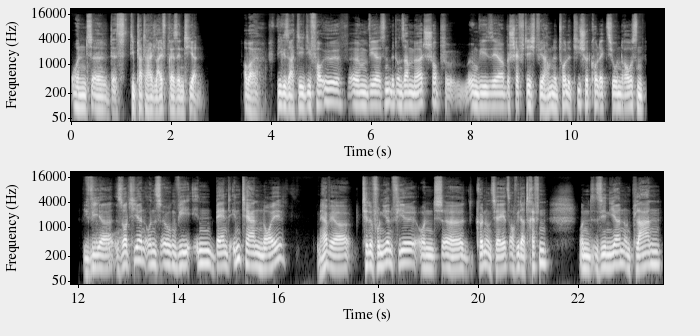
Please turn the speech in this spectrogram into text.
und äh, das, die Platte halt live präsentieren. Aber wie gesagt, die, die VÖ, ähm, wir sind mit unserem Merch-Shop irgendwie sehr beschäftigt. Wir haben eine tolle T-Shirt-Kollektion draußen. Wir sortieren uns irgendwie in Band intern neu. Ja, wir telefonieren viel und äh, können uns ja jetzt auch wieder treffen und sinnieren und planen.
